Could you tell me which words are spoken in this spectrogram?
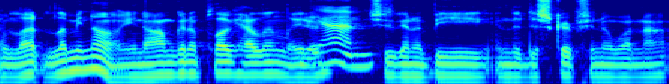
let let me know. You know, I'm gonna plug Helen later. Yeah. she's gonna be in the description and whatnot.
